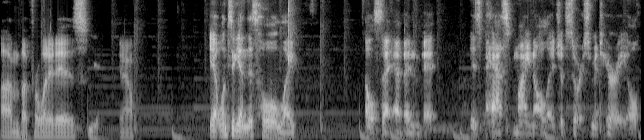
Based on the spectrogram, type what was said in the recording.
Um, but for what it is, Yeah. you know, yeah, once again, this whole like Elsa Eben bit is past my knowledge of source material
